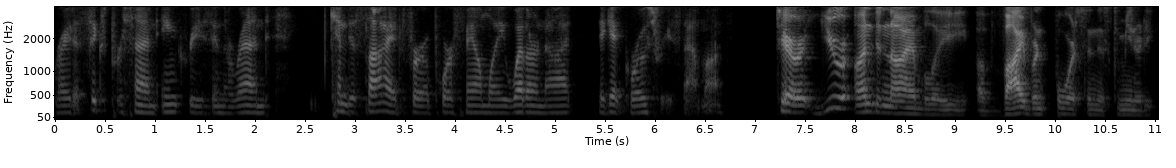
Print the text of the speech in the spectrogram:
right? A 6% increase in the rent can decide for a poor family whether or not they get groceries that month. Tara, you're undeniably a vibrant force in this community,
